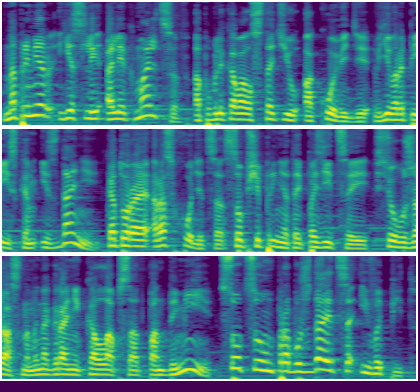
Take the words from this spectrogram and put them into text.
Например, если Олег Мальцев опубликовал статью о ковиде в европейском издании, которая расходится с общепринятой позицией «все ужасным и на грани коллапса от пандемии», социум пробуждается и вопит.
